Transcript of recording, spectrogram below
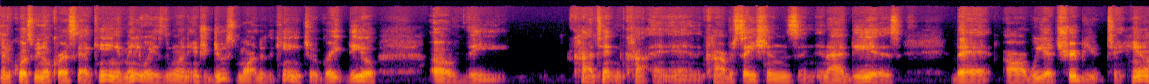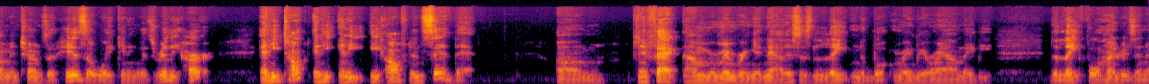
And of course, we know Coretta Scott King in many ways the one introduced Martin Luther King to a great deal of the content and, co- and conversations and, and, ideas that are we attribute to him in terms of his awakening was really her. And he talked and he and he, he often said that. Um, in fact, I'm remembering it now. This is late in the book, maybe around maybe the late 400s and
